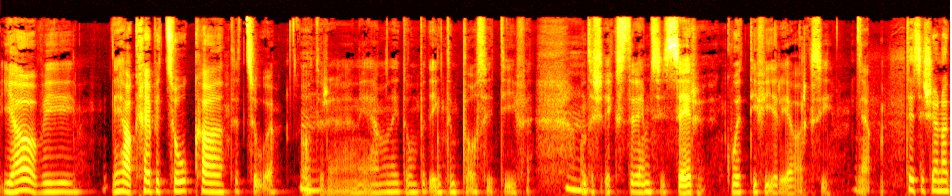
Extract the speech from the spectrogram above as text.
ja, wie, ich habe keinen Bezug dazu. Mhm. Oder äh, ich habe nicht unbedingt einen positiven. Mhm. Und es war extrem, sehr gute vier Jahre. Gewesen. Ja. Das war ja noch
